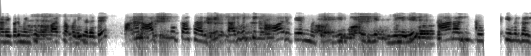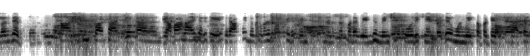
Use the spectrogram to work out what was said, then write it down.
நடைபெறும் என்று எதிர்பார்க்கப்படுகிறது. ஆனால் அதிமுக சார்பில் அறுபத்தி ஆறு பேர் மட்டுமே இருக்கக்கூடிய நிலையில் ஆனாலும் கூட இவர்கள் வந்து சபாநாயகருக்கு எதிராக இந்த குரல் வாக்கெடுப்பு நடத்தப்பட வேண்டும் என்று கோரிக்கை என்பது முன்வைக்கப்பட்டிருக்கிறார்கள்.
